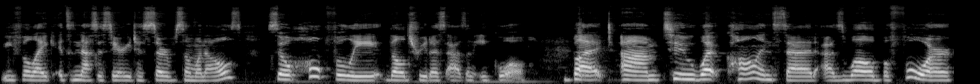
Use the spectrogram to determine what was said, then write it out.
We feel like it's necessary to serve someone else. So hopefully they'll treat us as an equal. But um, to what Colin said as well before,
